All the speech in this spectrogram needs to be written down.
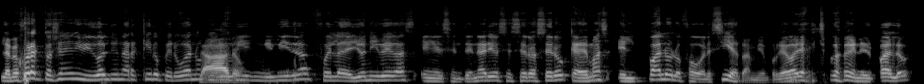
la mejor actuación individual de un arquero peruano que yo vi en mi vida fue la de Johnny Vegas en el centenario ese 0 a 0, que además el palo lo favorecía también, porque hay varias que chocan en el palo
